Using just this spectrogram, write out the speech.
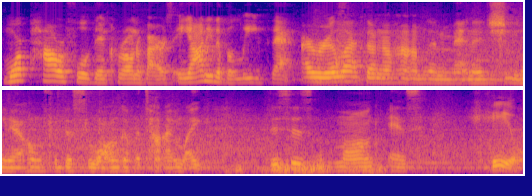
more powerful than coronavirus. And y'all need to believe that. I real life don't know how I'm gonna manage being at home for this long of a time. Like, this is long as hell.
